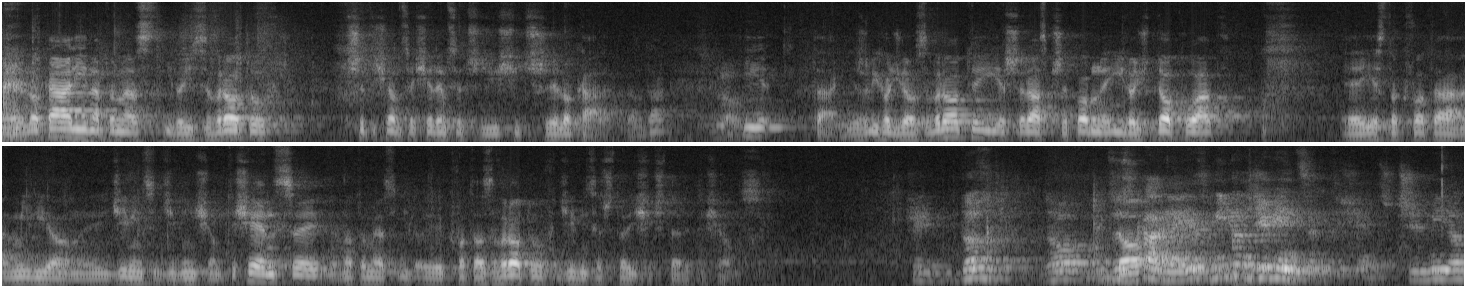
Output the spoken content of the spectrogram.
e, lokali, natomiast ilość zwrotów 3733 lokale, prawda? I tak, jeżeli chodzi o zwroty, jeszcze raz przypomnę, ilość dopłat, e, jest to kwota 1 990 tysięcy, natomiast il- kwota zwrotów 944 tysiące. Czyli do, do uzyskania jest milion dziewięćset tysięcy, czy milion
